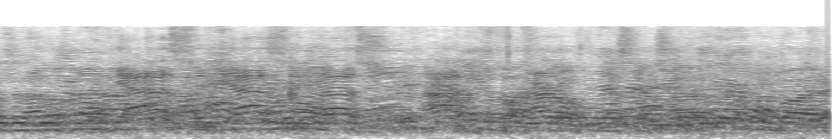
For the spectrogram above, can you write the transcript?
Γεια σου, γεια σου, γεια σου. Α, καλό.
